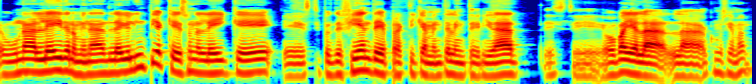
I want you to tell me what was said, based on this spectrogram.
una ley denominada Ley Olimpia, que es una ley que este, pues defiende prácticamente la integridad, este, o vaya, la, la ¿cómo se llama?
